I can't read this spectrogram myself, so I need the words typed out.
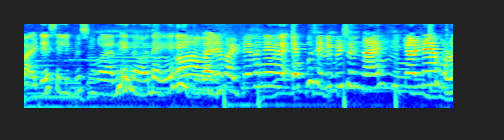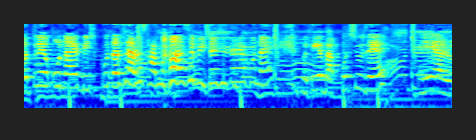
বাৰ্থডে চেলিব্ৰেশ্যন কৰা নাই নহয় তাই। সেইটো মানে কাৰণে বাৰ্থডে মানে একো চেলিব্ৰেশ্যন নাই সেইকাৰণে ঘৰতো একো নাই বিস্কুট আছে আৰু চানা আছে মিঠাই চিঠাই একো নাই। গতিকে বাক কৈছো যে। এই আৰু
